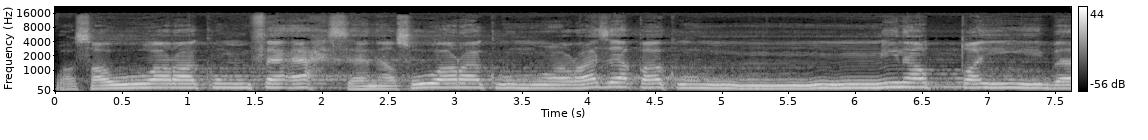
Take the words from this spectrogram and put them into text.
وصوركم فأحسن صوركم ورزقكم من الطيبات.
